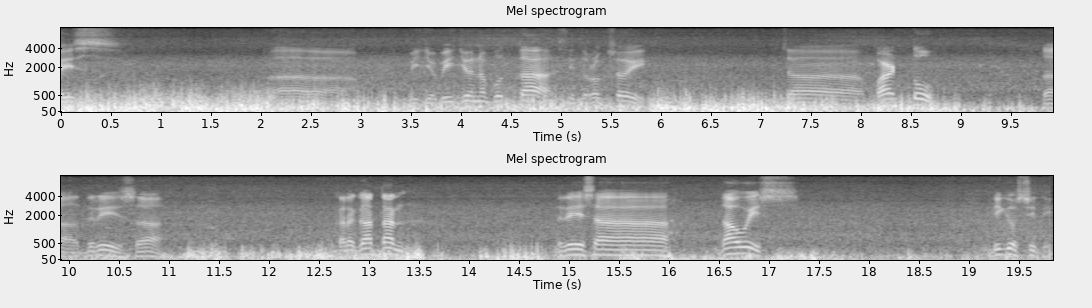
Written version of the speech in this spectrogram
guys. Ah, video video na punta si Drogsoy sa part 2 sa diri sa karagatan. Diri sa Dawis Digos City.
